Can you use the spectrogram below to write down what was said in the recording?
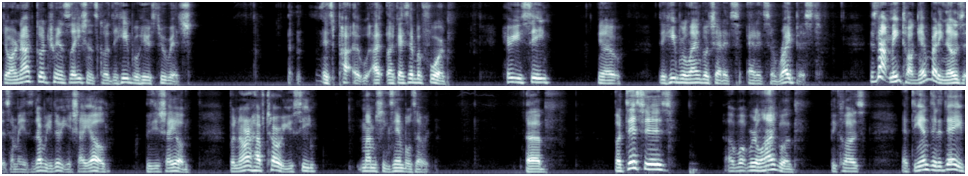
There are not good translations because the Hebrew here is too rich. It's like I said before. Here you see, you know, the Hebrew language at its at its ripest. It's not me talking. Everybody knows this. I mean, it's W do Yeshayahu is Yeshayahu. But in our Haftorah, you see mamish examples of it. Uh, but this is uh, what we're relying on because at the end of the day,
